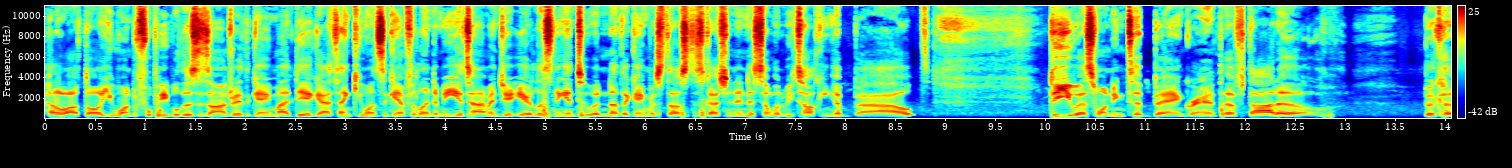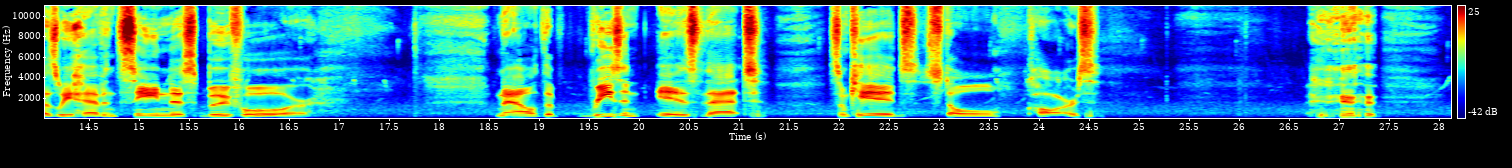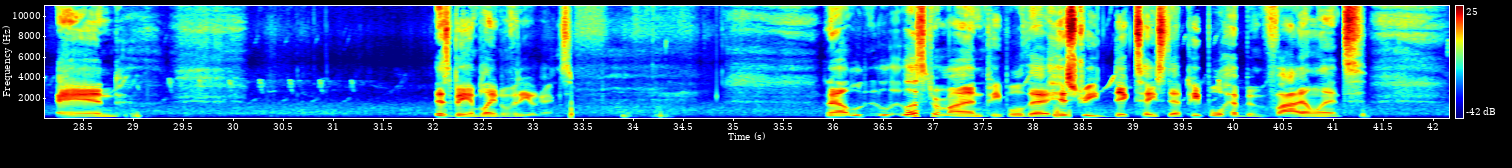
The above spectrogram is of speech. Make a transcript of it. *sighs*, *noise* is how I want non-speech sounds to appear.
Hello out to all you wonderful people. This is Andre the Game Idea Guy. Thank you once again for lending me your time and your ear listening into another Gamer's Thoughts discussion. And this I'm going to be talking about the US wanting to ban Grand Theft Auto. Because we haven't seen this before. Now, the reason is that some kids stole cars. *laughs* and is being blamed on video games. Now, l- let's remind people that history dictates that people have been violent,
